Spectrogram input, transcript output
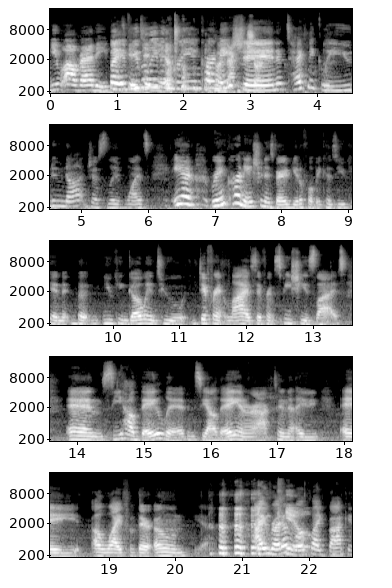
you already. But Please if you continue. believe in Going back to the reincarnation, technically you do not just live once. And reincarnation is very beautiful because you can but you can go into different lives, different species lives and see how they live and see how they interact in a a a life of their own. Yeah. I read a book like back in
